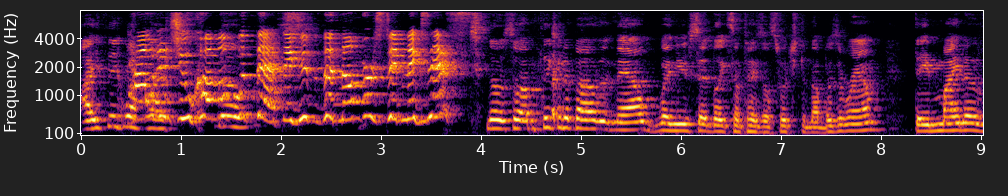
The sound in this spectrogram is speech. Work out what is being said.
I think what How hap- did you come No. up with that? They did. The numbers didn't exist. No, so I'm thinking about it now. When you said like sometimes I'll switch the numbers around, they might have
